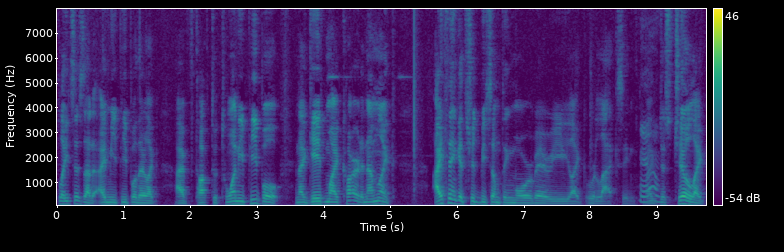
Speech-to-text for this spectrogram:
places that I meet people. They're like I've talked to twenty people and I gave my card and I'm like. I think it should be something more very like relaxing, Yeah. like just chill. Like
